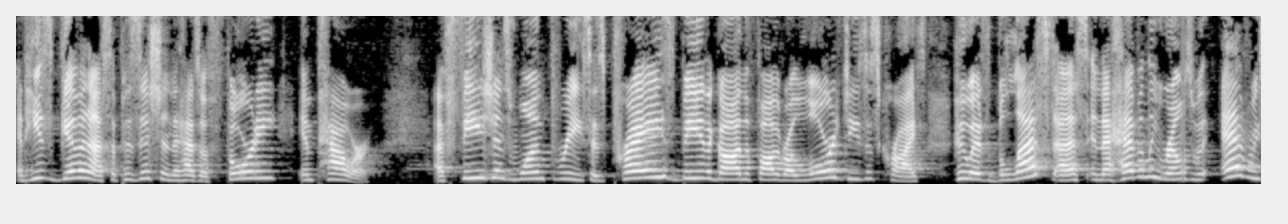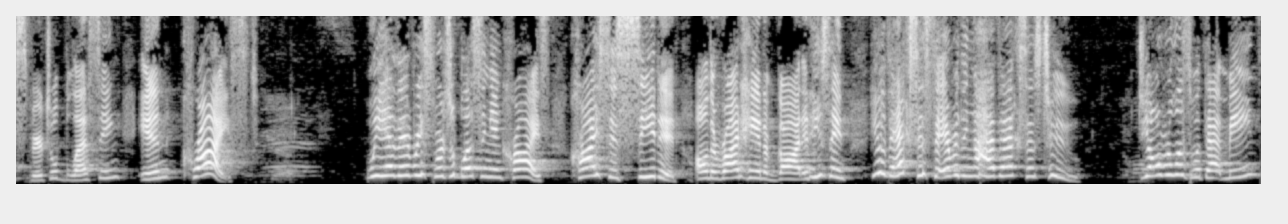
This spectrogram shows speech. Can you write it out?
And He's given us a position that has authority and power. Ephesians 1 3 says, Praise be the God and the Father of our Lord Jesus Christ, who has blessed us in the heavenly realms with every spiritual blessing in Christ. We have every spiritual blessing in Christ. Christ is seated on the right hand of God, and He's saying, You have access to everything I have access to. Do y'all realize what that means?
